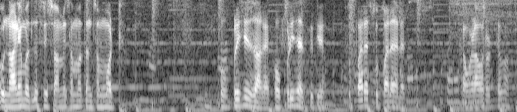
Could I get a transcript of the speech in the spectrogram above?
उन्हाळ्यामधलं श्री स्वामी समर्थांचं मठ. पोपडीची जागा आहे. आहेत किती सुपाऱ्याच सुपाऱ्या झाल्यात. कवळावर वाटतं बघ.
